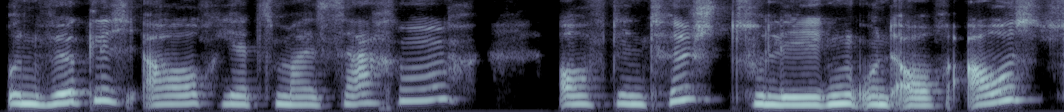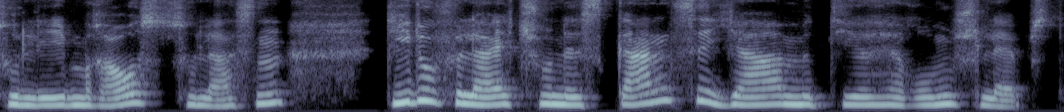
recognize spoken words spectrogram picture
und wirklich auch jetzt mal Sachen auf den Tisch zu legen und auch auszuleben, rauszulassen, die du vielleicht schon das ganze Jahr mit dir herumschleppst.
